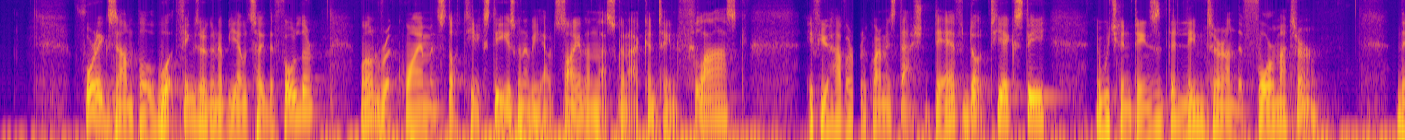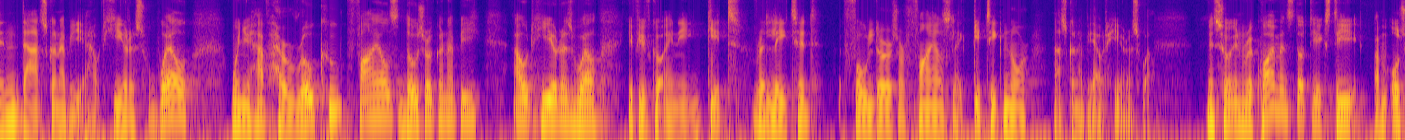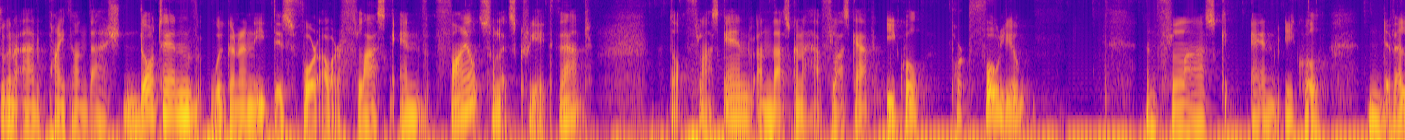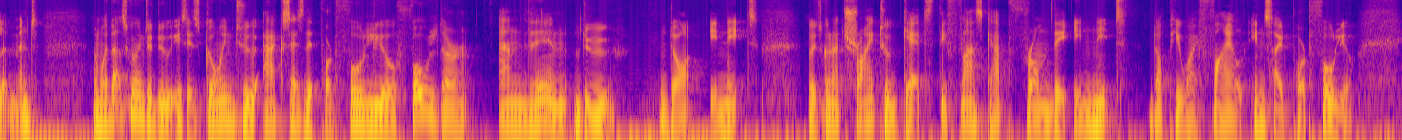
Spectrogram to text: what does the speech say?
For example, what things are going to be outside the folder? Well, requirements.txt is going to be outside, and that's going to contain Flask. If you have a requirements-dev.txt, which contains the linter and the formatter, then that's going to be out here as well. When you have Heroku files, those are going to be out here as well. If you've got any Git related folders or files like gitignore, that's going to be out here as well. And so in requirements.txt, I'm also going to add python-dotenv. We're going to need this for our flask-env file. So let's create that .flask-env, and that's going to have flask app equal portfolio and flask-env equal development. And what that's going to do is it's going to access the portfolio folder and then do dot .init. So it's going to try to get the Flask app from the init.py file inside portfolio.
